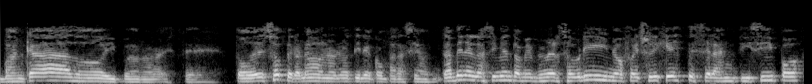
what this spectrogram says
bancado y por este, todo eso, pero no, no, no tiene comparación. También el nacimiento de mi primer sobrino fue, yo dije, este es el anticipo,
